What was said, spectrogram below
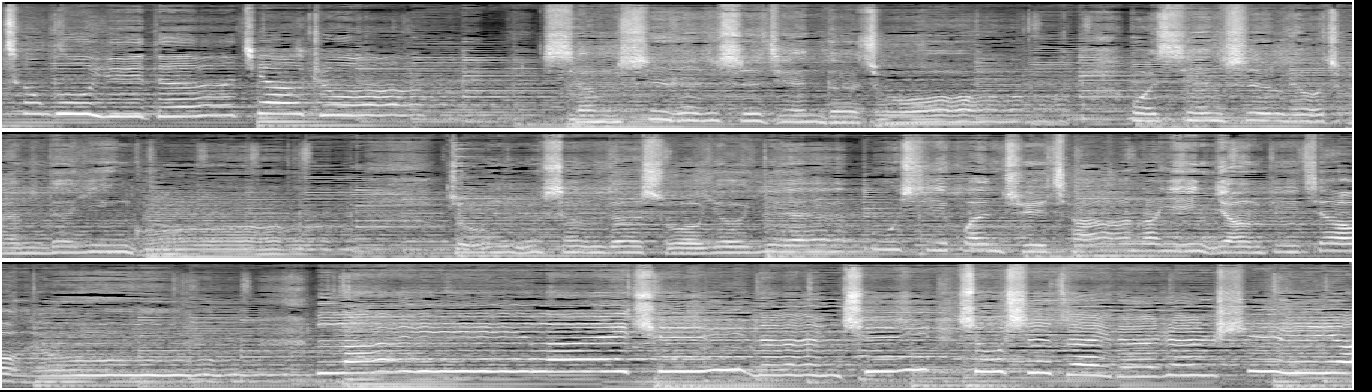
匆不语的焦灼。像是人世间的错，我前世流传的因果，众生的所有也不惜换取刹那阴阳的交流。实在的人是要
